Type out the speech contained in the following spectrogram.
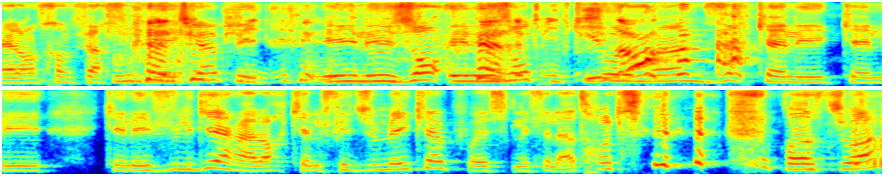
Elle est en train de faire son make-up et, et, les gens, et les gens trouvent toujours le moyen de dire qu'elle est, qu'elle est, qu'elle est vulgaire alors qu'elle fait du make-up. Ouais, laissez-la tranquille. enfin, tu vois,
